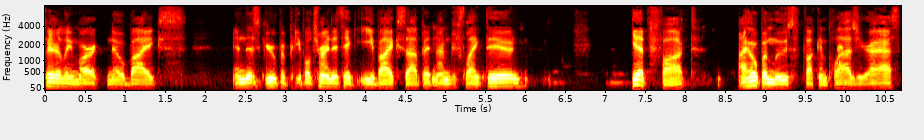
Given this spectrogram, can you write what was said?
clearly marked no bikes, and this group of people trying to take e-bikes up it, and I'm just like, dude, get fucked. I hope a moose fucking plows your ass.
